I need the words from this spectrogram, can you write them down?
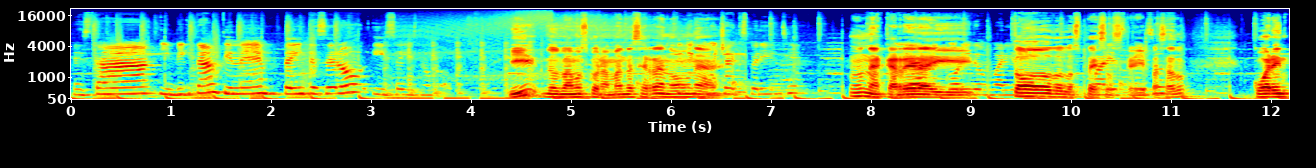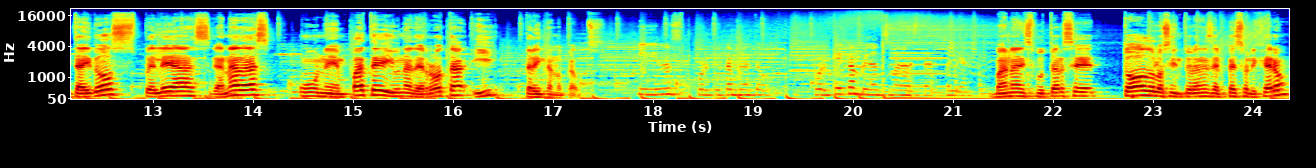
Está invicta, tiene 20-0 y 6 knockouts. Y nos vamos con Amanda Serrano, Tiene una, mucha experiencia. Una carrera y varios- todos los pesos que haya pasado. 42 peleas ganadas, un empate y una derrota y 30 knockouts. Y dinos por qué campeonato, por qué campeonatos van a estar peleando. Van a disputarse todos los cinturones del peso ligero.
